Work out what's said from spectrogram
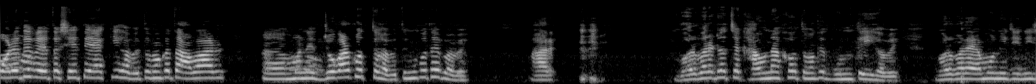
পরে দেবে, তো সেই তো একই হবে। তোমাকে তো আবার মানে জোগাড় করতে হবে, তুমি কোথায় পাবে? আর ঘর ভাড়াটা হচ্ছে খাও না খাও তোমাকে গুনতেই হবে। ঘর ভাড়া এমনই জিনিস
